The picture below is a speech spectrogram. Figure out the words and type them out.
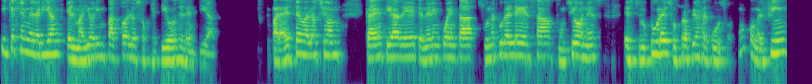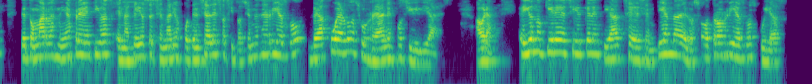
y que generarían el mayor impacto a los objetivos de la entidad. Para esta evaluación, cada entidad debe tener en cuenta su naturaleza, funciones, estructura y sus propios recursos, con el fin de tomar las medidas preventivas en aquellos escenarios potenciales a situaciones de riesgo de acuerdo a sus reales posibilidades. Ahora, ello no quiere decir que la entidad se desentienda de los otros riesgos cuyas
